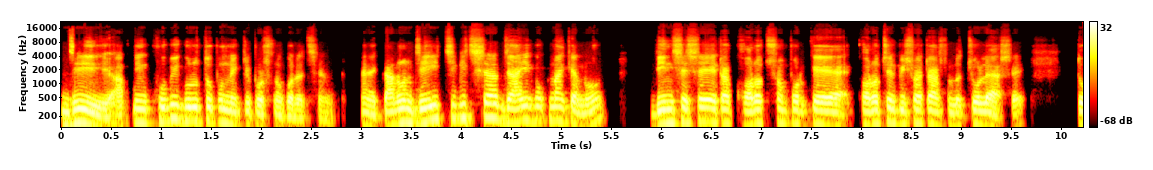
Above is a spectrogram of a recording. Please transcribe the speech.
জি, আপনি খুবই গুরুত্বপূর্ণ একটি প্রশ্ন করেছেন। হ্যাঁ, কারণ যেই চিকিৎসা যাই হোক না কেন, দিন শেষে এটার খরচ সম্পর্কে খরচের বিষয়টা আসলে চলে আসে। তো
